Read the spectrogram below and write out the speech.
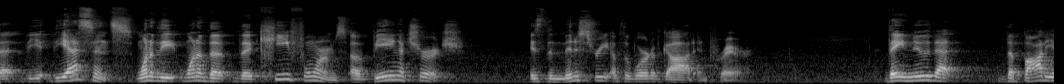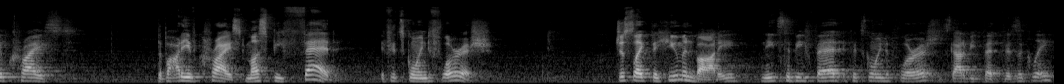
that the, the essence, one of, the, one of the, the key forms of being a church is the ministry of the Word of God and prayer. They knew that the body of Christ, the body of Christ must be fed if it's going to flourish. Just like the human body needs to be fed if it's going to flourish, it's got to be fed physically.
